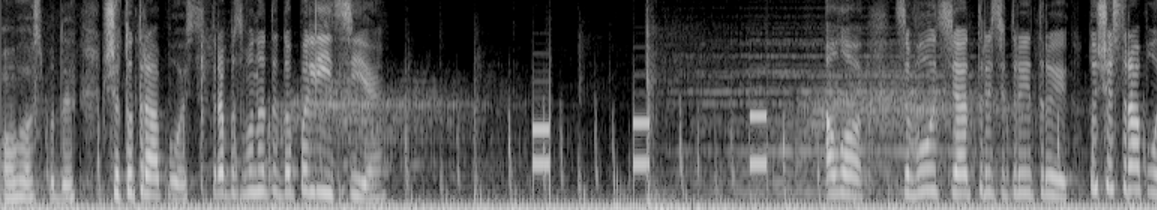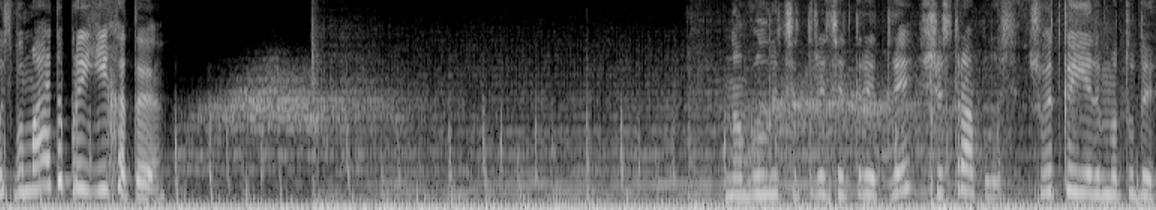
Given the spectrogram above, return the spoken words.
О, господи, що тут трапилось? Треба дзвонити до поліції. Алло, це вулиця 33.3. Тут щось трапилось, ви маєте приїхати. На вулиці 33.3 щось трапилось. Швидко їдемо туди.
